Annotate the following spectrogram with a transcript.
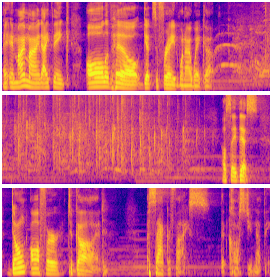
In my mind, I think all of hell gets afraid when I wake up. I'll say this don't offer to God a sacrifice that costs you nothing.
